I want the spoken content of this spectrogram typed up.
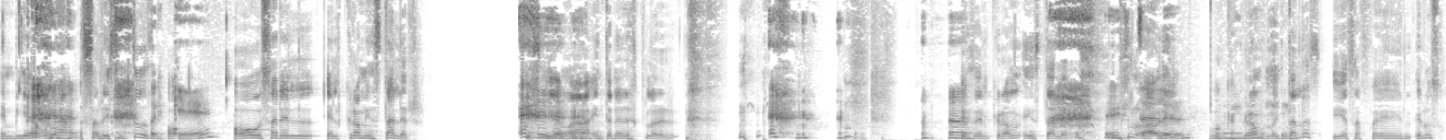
envía una solicitud. ¿Por qué? O, usar el, el Chrome Installer, que se llama Internet Explorer. es el Chrome Installer. lo abres, buscas Chrome, lo instalas y ese fue el, uso.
